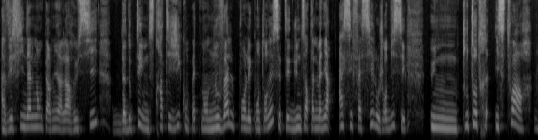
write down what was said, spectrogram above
avaient finalement permis à la Russie d'adopter une stratégie complètement nouvelle pour les contourner. C'était d'une certaine manière assez facile. Aujourd'hui, c'est une toute autre histoire. Mhm.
